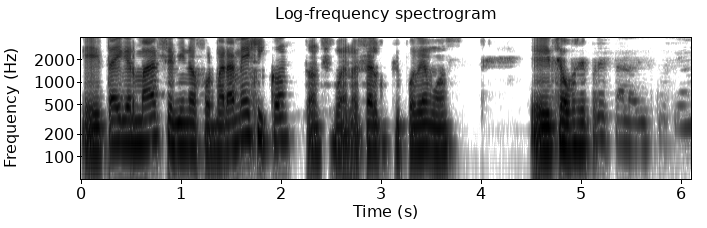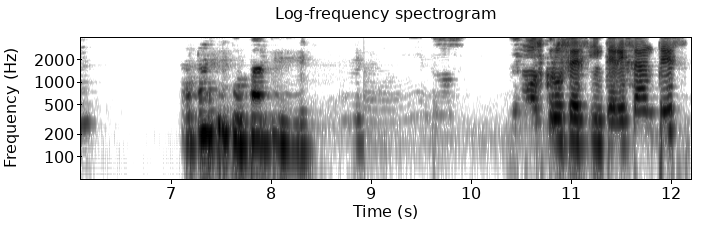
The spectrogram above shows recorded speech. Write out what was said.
eh, Tiger Mask se vino a formar a México, entonces bueno, es algo que podemos eh, se presta la discusión. Aparte por parte de vimos cruces interesantes.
